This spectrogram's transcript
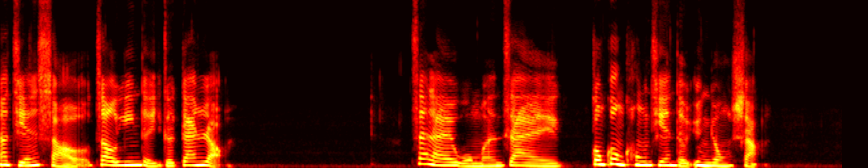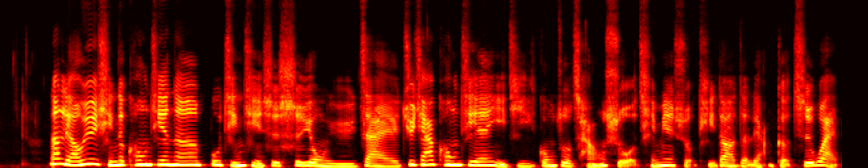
那减少噪音的一个干扰。再来，我们在公共空间的运用上。那疗愈型的空间呢，不仅仅是适用于在居家空间以及工作场所前面所提到的两个之外，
